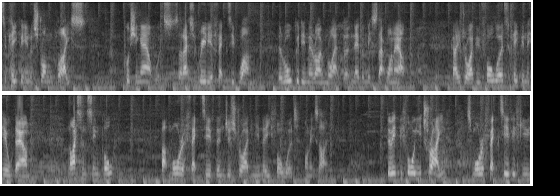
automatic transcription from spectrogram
to keep it in a strong place pushing outwards. So that's a really effective one. They're all good in their own right, but never miss that one out. Okay, driving forward, keeping the heel down. Nice and simple, but more effective than just driving your knee forward on its own. Do it before you train. It's more effective if you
